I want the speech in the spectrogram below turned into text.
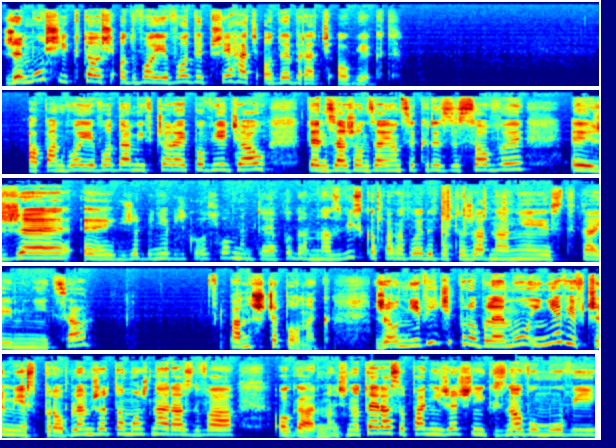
że musi ktoś od wojewody przyjechać odebrać obiekt. A pan wojewoda mi wczoraj powiedział, ten zarządzający kryzysowy, y, że, y, żeby nie być gołosłownym, to ja podam nazwisko pana wojewody, bo to żadna nie jest tajemnica. Pan Szczeponek, że on nie widzi problemu i nie wie, w czym jest problem, że to można raz, dwa ogarnąć. No teraz o pani rzecznik znowu mówi,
